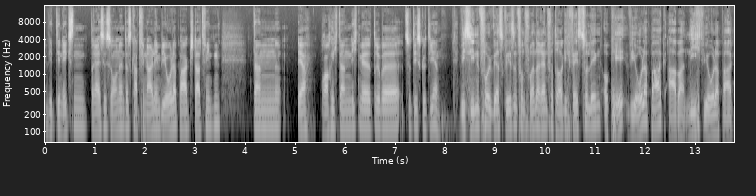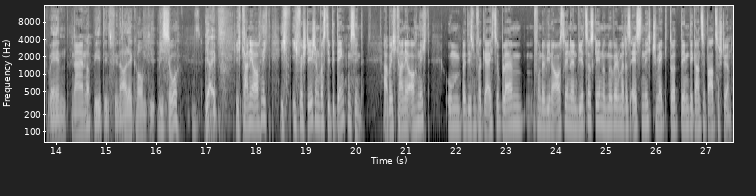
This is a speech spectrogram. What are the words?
wird die nächsten drei Saisonen das Cupfinale im Viola Park stattfinden, dann ja, brauche ich dann nicht mehr drüber zu diskutieren. Wie sinnvoll wäre es gewesen, von vornherein vertraglich festzulegen, okay, Viola Park, aber nicht Viola Park, wenn Nein. Rapid ins Finale kommt. Wieso? Ja, ich- Ich kann ja auch nicht, ich, ich verstehe schon, was die Bedenken sind, aber ich kann ja auch nicht, um bei diesem Vergleich zu bleiben, von der Wiener Austria in ein Wirtshaus gehen und nur weil mir das Essen nicht schmeckt, dort dem die ganze Bar zerstören.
